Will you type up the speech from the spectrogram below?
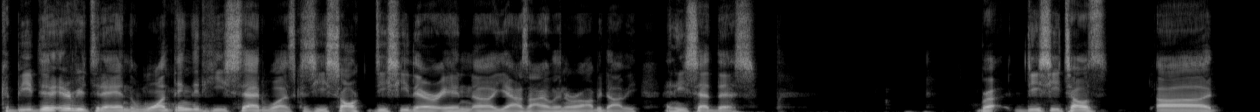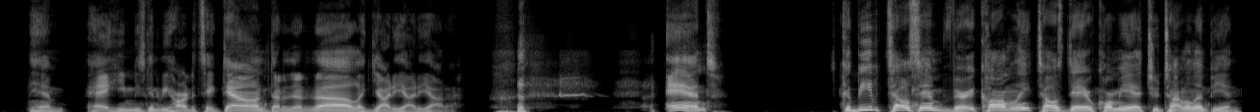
Khabib did an interview today, and the one thing that he said was because he saw DC there in uh, Yas Island or Abu Dhabi, and he said this. Bruh, DC tells uh, him, hey, he, he's going to be hard to take down, da da da da like yada yada yada. and Khabib tells him very calmly, tells Daniel Cormier, a two time Olympian,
